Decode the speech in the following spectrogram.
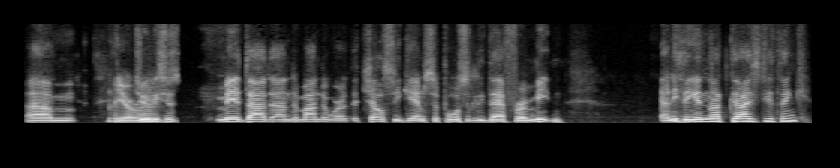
Um, You're Julie right. says, "Me, Dad, and Amanda were at the Chelsea game, supposedly there for a meeting. Anything in that, guys? Do you think?"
